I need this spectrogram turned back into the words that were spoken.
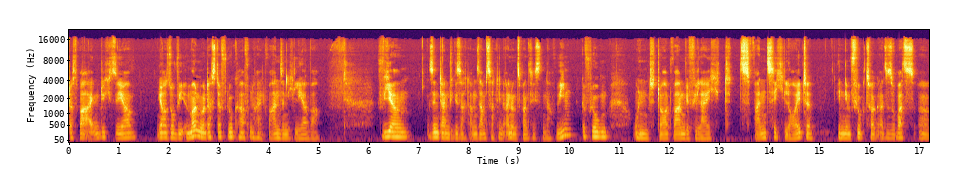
das war eigentlich sehr, ja, so wie immer, nur dass der Flughafen halt wahnsinnig leer war. Wir sind dann, wie gesagt, am Samstag, den 21. nach Wien geflogen und dort waren wir vielleicht 20 Leute in dem Flugzeug. Also sowas äh,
